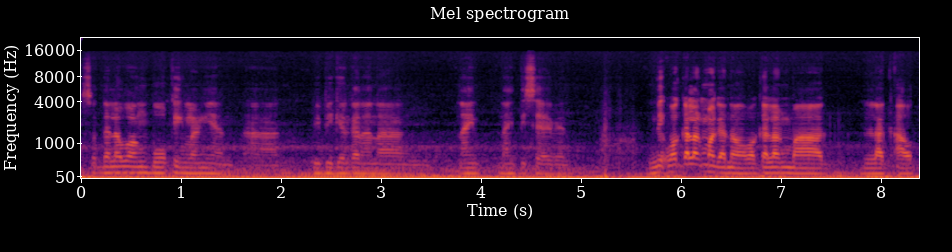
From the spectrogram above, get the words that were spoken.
So dalawang booking lang 'yan. At bibigyan ka na ng 9 97. Hindi wag ka lang mag ano, wag ka lang mag log out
